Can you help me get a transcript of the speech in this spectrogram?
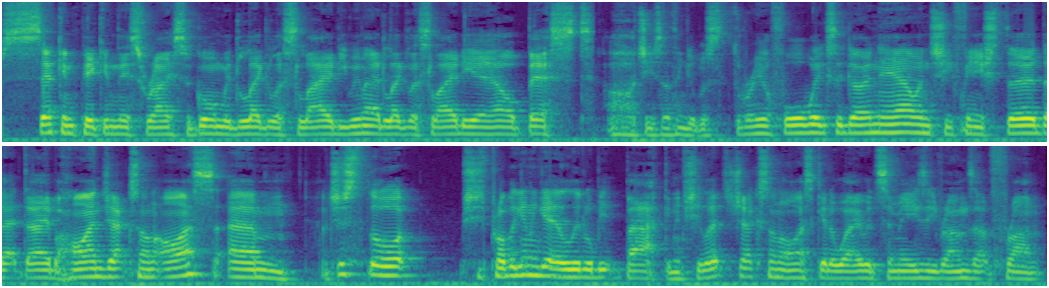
Second pick in this race, we're going with Legless Lady. We made Legless Lady our best, oh geez, I think it was three or four weeks ago now, and she finished third that day behind Jackson Ice. Um, I just thought she's probably going to get a little bit back, and if she lets Jackson Ice get away with some easy runs up front,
